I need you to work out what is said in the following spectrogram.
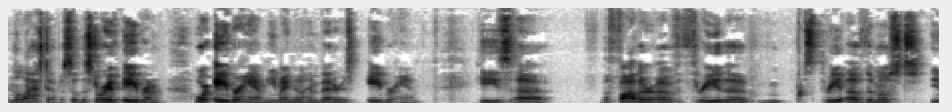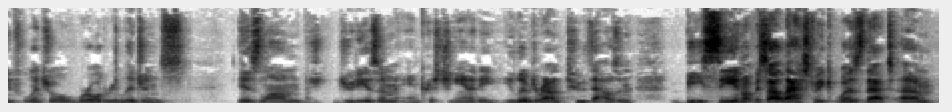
in the last episode, the story of Abram or Abraham. You might know him better as Abraham. He's uh, the father of three of the three of the most influential world religions: Islam, J- Judaism, and Christianity. He lived around 2000 BC, and what we saw last week was that um,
